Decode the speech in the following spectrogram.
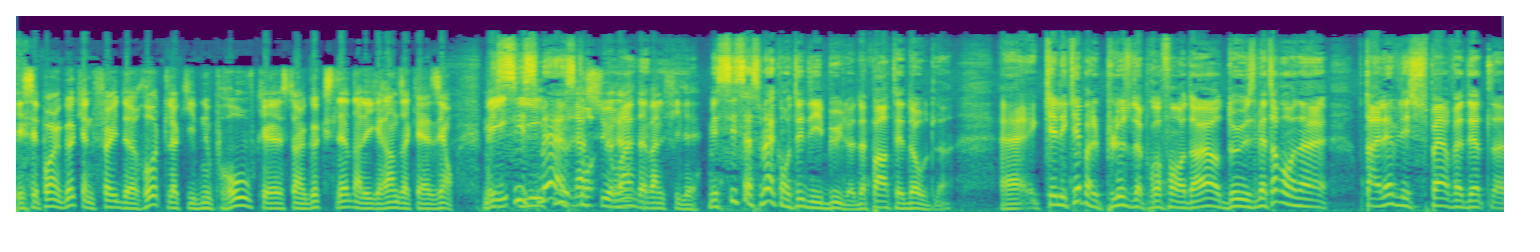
Et c'est pas un gars qui a une feuille de route là, qui nous prouve que c'est un gars qui se lève dans les grandes occasions. Mais, il, il est plus rassurant devant le filet. Mais si ça se met à compter des buts, là, de part et d'autre, là. Euh, quelle équipe a le plus de profondeur? Deux, mettons qu'on a, t'enlève les super vedettes, là,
